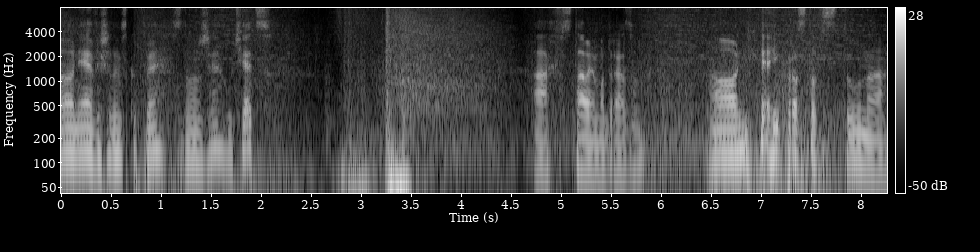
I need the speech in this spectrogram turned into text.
O nie, wyszedłem z kupy. Zdążę uciec. Ach, wstałem od razu. O nie, i prosto w stuna.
